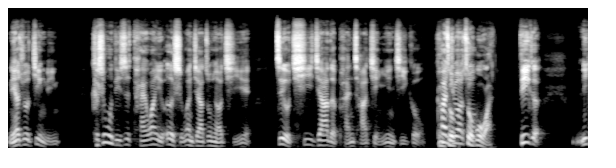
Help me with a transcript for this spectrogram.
你要做近零，可是问题是台湾有二十万家中小企业，只有七家的盘查检验机构。换句话说，做做不完，第一个，你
